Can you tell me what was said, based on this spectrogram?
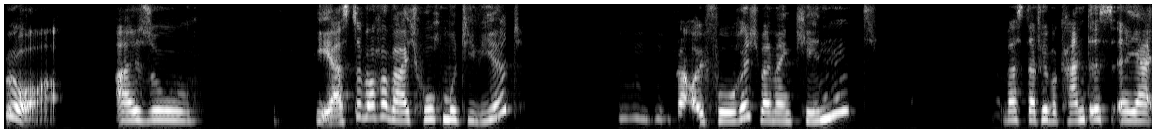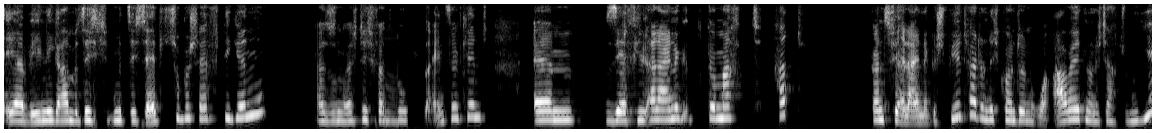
Ja, also die erste Woche war ich hoch motiviert, war euphorisch, weil mein Kind, was dafür bekannt ist, äh, ja eher weniger mit sich, mit sich selbst zu beschäftigen, also ein richtig versuchtes Einzelkind, ähm, sehr viel alleine ge- gemacht hat, ganz viel alleine gespielt hat und ich konnte in Ruhe arbeiten und ich dachte yay,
